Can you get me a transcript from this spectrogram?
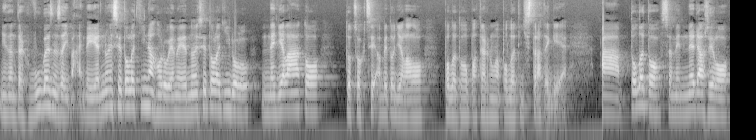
mě ten trh vůbec nezajímá. Je mi jedno, jestli to letí nahoru, je mi jedno, jestli to letí dolů, nedělá to to, co chci, aby to dělalo podle toho patternu a podle té strategie. A tohleto se mi nedařilo,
